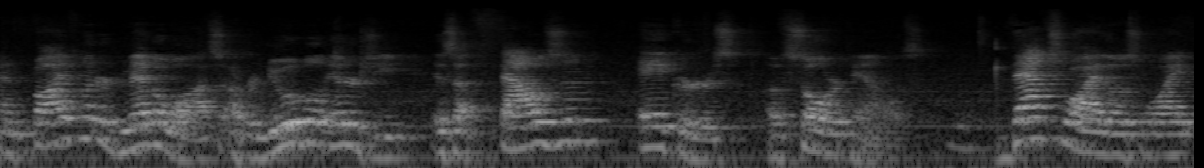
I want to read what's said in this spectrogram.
and five hundred megawatts of renewable energy is a thousand acres of solar panels. That's why those white,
